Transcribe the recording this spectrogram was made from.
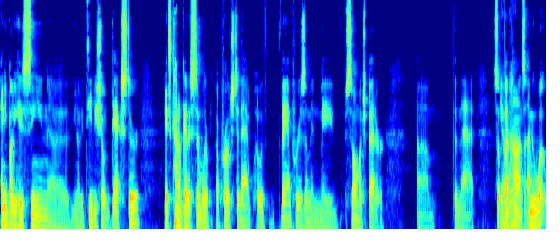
anybody has seen uh, you know the TV show Dexter, it's kind of got a similar approach to that with vampirism and made so much better um, than that. So, Yeah, but we're- Hans, I mean, what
